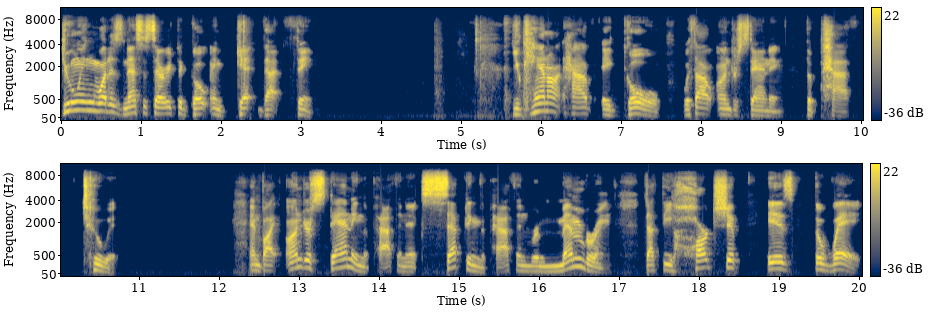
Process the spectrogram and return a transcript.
doing what is necessary to go and get that thing. You cannot have a goal without understanding the path to it. And by understanding the path and accepting the path and remembering that the hardship is the way.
